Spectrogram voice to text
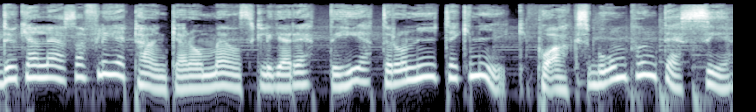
Du kan läsa fler tankar om mänskliga rättigheter och ny teknik på axbom.se.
